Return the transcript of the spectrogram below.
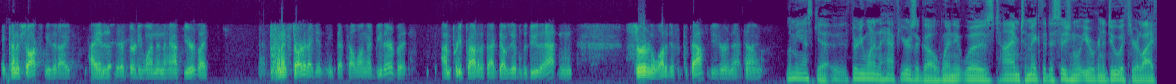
It kind of shocks me that I I ended up there 31 and a half years. I when I started, I didn't think that's how long I'd be there, but I'm pretty proud of the fact that I was able to do that and serve in a lot of different capacities during that time. Let me ask you, uh, 31 and a half years ago, when it was time to make the decision what you were going to do with your life,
